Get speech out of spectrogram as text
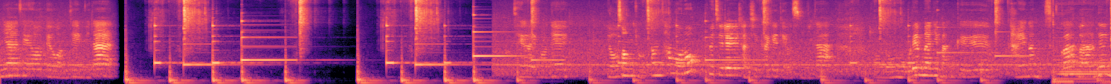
안녕하세요. 배우 왕재입니다. 제가 이번에 여성 조선 3호로 표지를 장식하게 되었습니다. 어, 너무 오랜만인 만큼 다양한 모습과 많은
